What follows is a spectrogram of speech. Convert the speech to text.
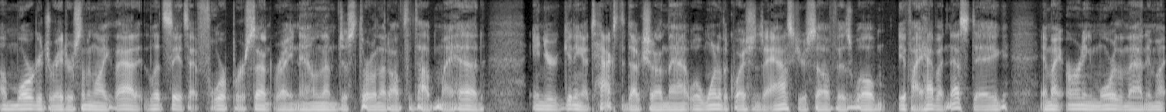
a mortgage rate or something like that, let's say it's at 4% right now, and I'm just throwing that off the top of my head, and you're getting a tax deduction on that. Well, one of the questions to ask yourself is, well, if I have a nest egg, am I earning more than that in my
